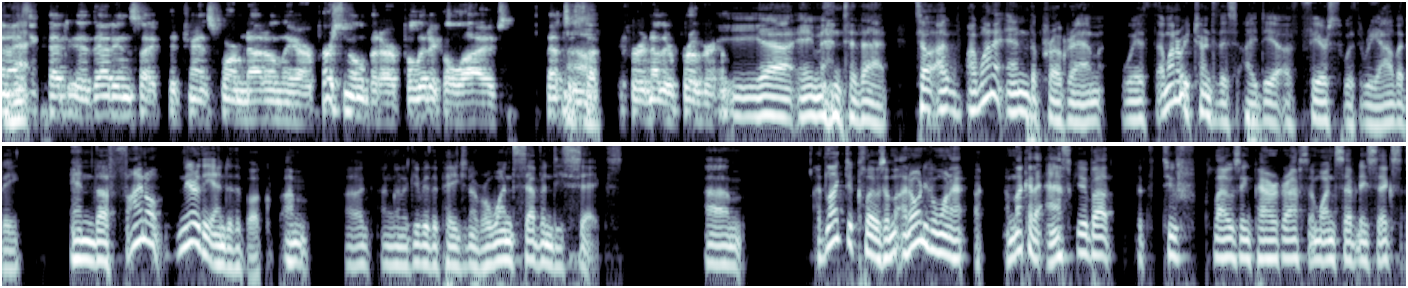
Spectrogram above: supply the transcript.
And I think that uh, that insight could transform not only our personal but our political lives. That's a oh. subject for another program. Yeah, amen to that. So I, I want to end the program with I want to return to this idea of fierce with reality. And the final, near the end of the book, I'm uh, I'm going to give you the page number 176. Um, I'd like to close. I'm, I don't even want to. I'm not going to ask you about the two closing paragraphs in 176.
